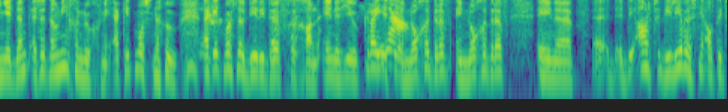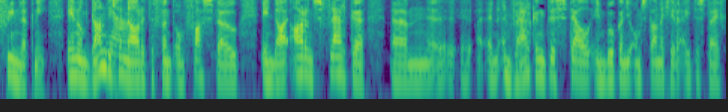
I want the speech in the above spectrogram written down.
en jy dink is dit nou nie genoeg nie. Ek het mos nou ja. ek het mos nou deur die drif gegaan en as jy jou kry is jy ja. nog 'n drif en nog 'n drif en uh die aard die lewe is nie altyd vriendelik nie. En om dan die ja. genade te vind om vas te hou en daai arensvlerke ehm um, in in werking te stel en bo kan die omstandighede uit te styg,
